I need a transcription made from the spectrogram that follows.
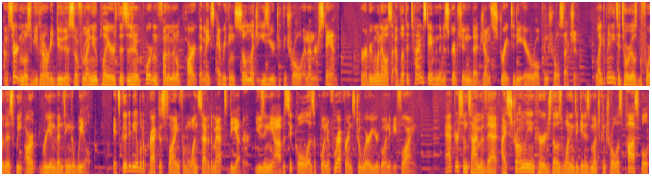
I'm certain most of you can already do this, so for my new players, this is an important fundamental part that makes everything so much easier to control and understand. For everyone else, I've left a timestamp in the description that jumps straight to the air roll control section. Like many tutorials before this, we aren't reinventing the wheel. It's good to be able to practice flying from one side of the map to the other, using the opposite goal as a point of reference to where you're going to be flying. After some time of that, I strongly encourage those wanting to get as much control as possible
